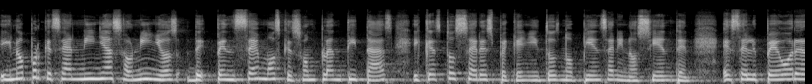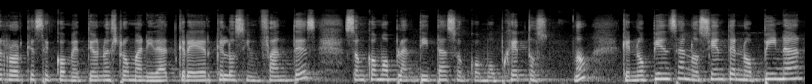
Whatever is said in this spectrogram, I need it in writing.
y no porque sean niñas o niños, pensemos que son plantitas y que estos seres pequeñitos no piensan y no sienten. Es el peor error que se cometió en nuestra humanidad creer que los infantes son como plantitas o como objetos Que no piensan, no sienten, no opinan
